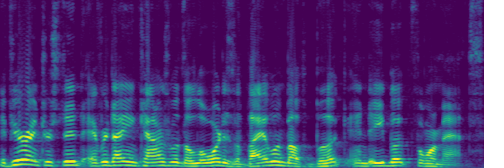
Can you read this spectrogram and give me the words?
If you're interested, Everyday Encounters with the Lord is available in both book and ebook formats.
